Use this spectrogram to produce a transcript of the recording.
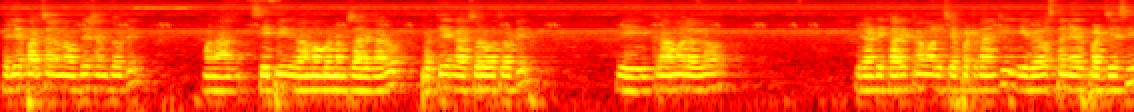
తెలియపరచాలన్న ఉద్దేశంతో మన సిపి రామగుండం సార్ గారు ప్రత్యేక చొరవతోటి ఈ గ్రామాలలో ఇలాంటి కార్యక్రమాలు చేపట్టడానికి ఈ వ్యవస్థను ఏర్పాటు చేసి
